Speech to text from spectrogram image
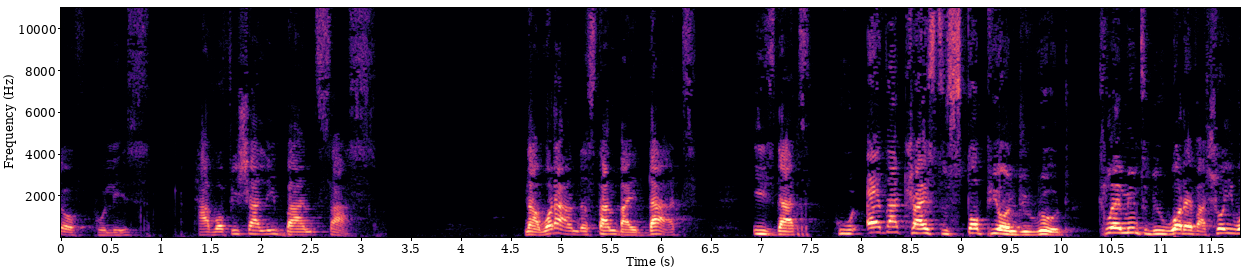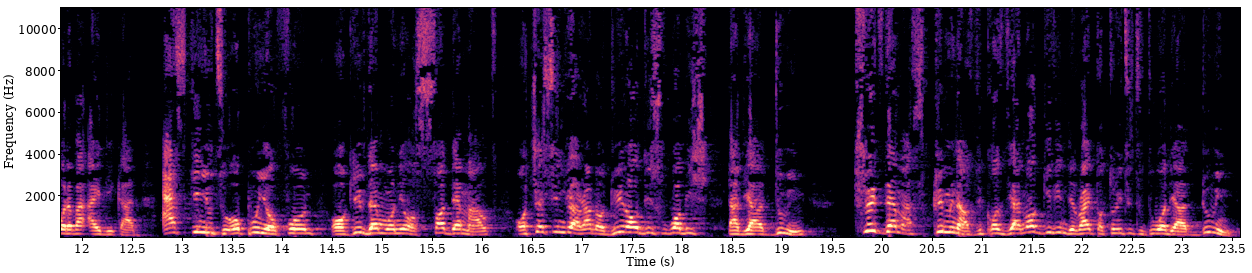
of police have officially banned SARS. Now, what I understand by that is that whoever tries to stop you on the road claiming to be whatever, show you whatever ID card, asking you to open your phone or give them money or sort them out or chasing you around or doing all this rubbish that they are doing, treat them as criminals because they are not giving the right authority to do what they are doing.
